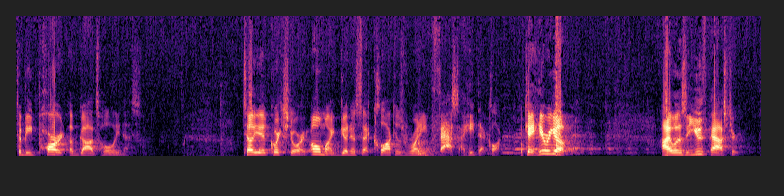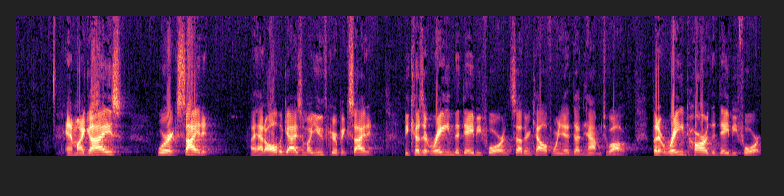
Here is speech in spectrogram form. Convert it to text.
to be part of God's holiness. Tell you a quick story. Oh my goodness, that clock is running fast. I hate that clock. Okay, here we go. I was a youth pastor, and my guys were excited. I had all the guys in my youth group excited because it rained the day before. In Southern California, it doesn't happen too often, but it rained hard the day before.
